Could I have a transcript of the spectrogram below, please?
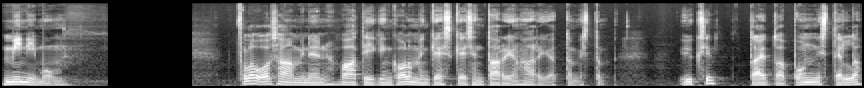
minimum. Flow-osaaminen vaatiikin kolmen keskeisen tarjon harjoittamista. Yksi, taitoa ponnistella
